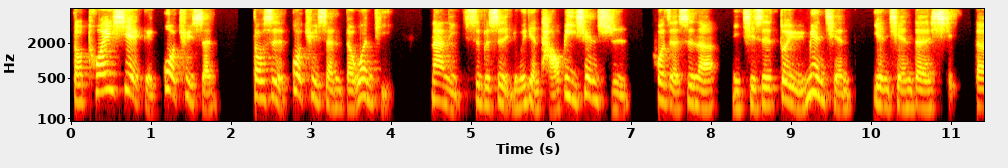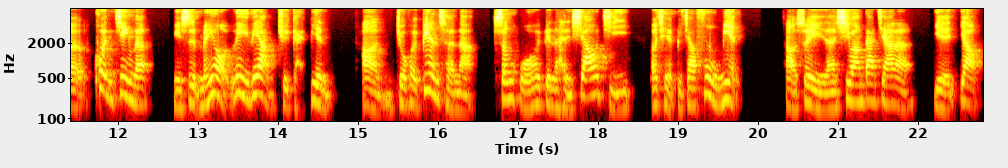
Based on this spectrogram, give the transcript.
都推卸给过去神，都是过去神的问题，那你是不是有一点逃避现实？或者是呢，你其实对于面前眼前的的困境呢，你是没有力量去改变啊，就会变成呢，生活会变得很消极，而且比较负面啊。所以呢，希望大家呢也要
